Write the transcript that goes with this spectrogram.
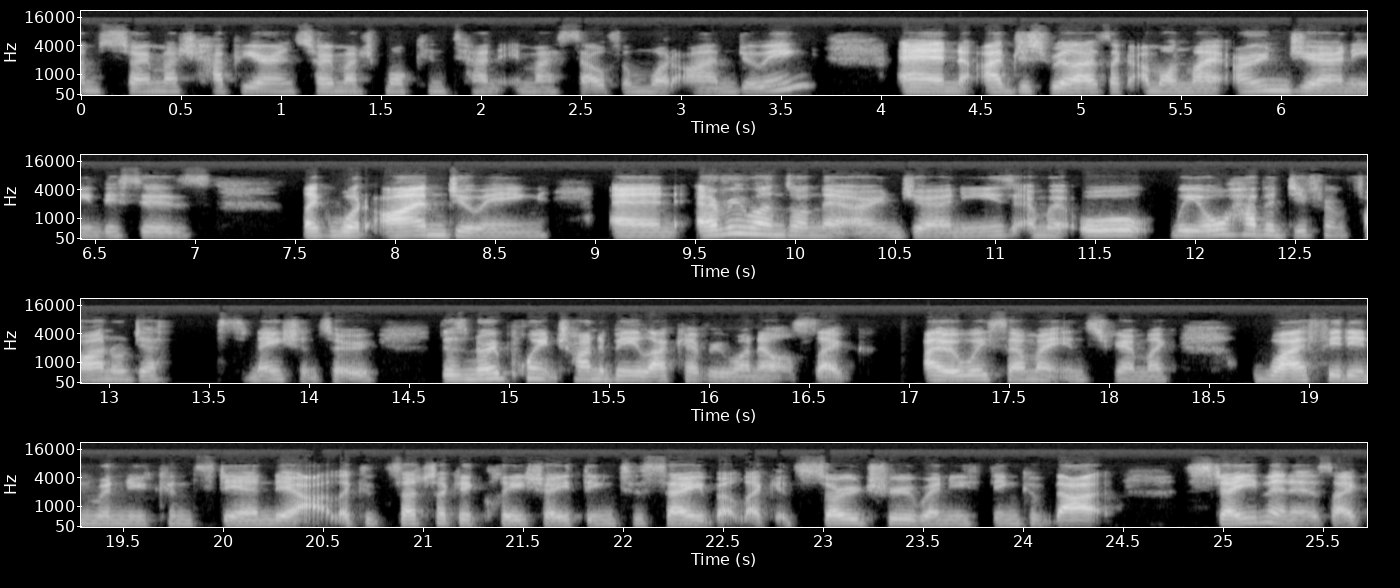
I'm so much happier and so much more content in myself and what I'm doing. And I've just realized, like, I'm on my own journey. This is like what I'm doing and everyone's on their own journeys and we're all we all have a different final destination. So there's no point trying to be like everyone else. Like I always say on my Instagram, like, why fit in when you can stand out? Like it's such like a cliche thing to say, but like it's so true when you think of that statement is like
